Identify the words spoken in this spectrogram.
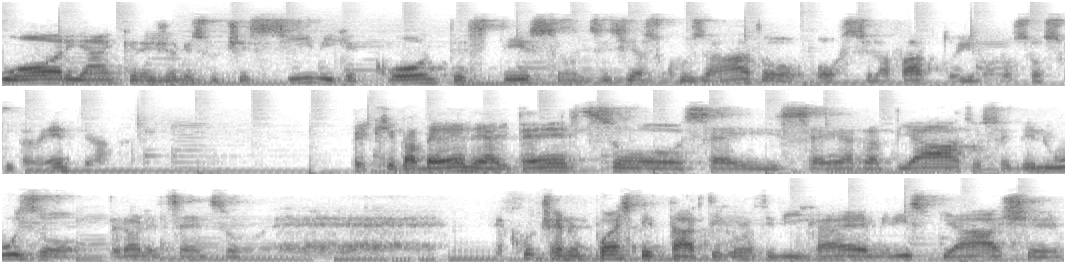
fuori anche nei giorni successivi che Conte stesso non si sia scusato o se l'ha fatto io non lo so assolutamente perché va bene hai perso sei, sei arrabbiato sei deluso però nel senso eh, cioè non puoi aspettarti che uno ti dica eh, mi dispiace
